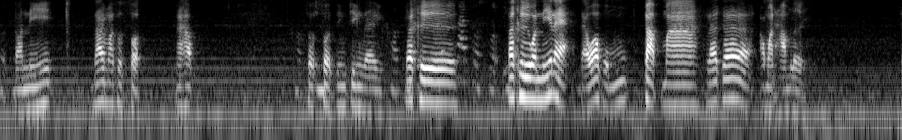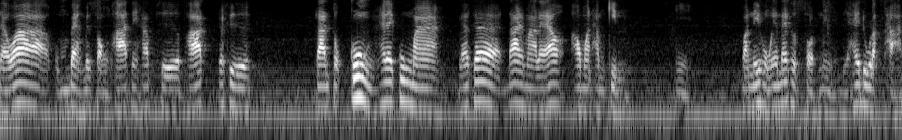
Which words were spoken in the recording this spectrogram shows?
สดตอนนี้ได้มาสดๆนะครับ ๆสดๆจริง ๆ เลยขกินก็คือรสชาติสดๆดีก็คือวันนี้แหละ แต่ว่าผมกลับมาแล้วก็เอามาทำเลย แต่ว่าผมแบ่งเป็นสองพาร์ทนะครับ คือพาร์ทก็คือ การตกกุ้งให้ได้กุ้งมา แล้วก็ได้มาแล้วเอามาทำกินนี่วันนี้ผมยังได้สดๆนี่เดี๋ยวให้ดูหลักฐาน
